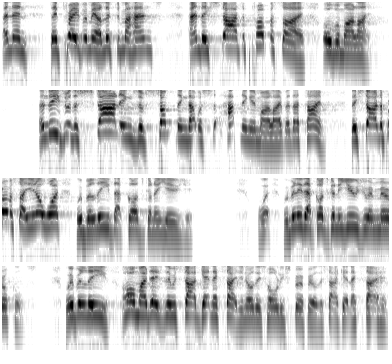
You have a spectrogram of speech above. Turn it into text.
And then they prayed for me. I lifted my hands and they started to prophesy over my life. And these were the startings of something that was happening in my life at that time. They started to prophesy, you know what? We believe that God's going to use you. We believe that God's going to use you in miracles. We believe, oh my days, and they would start getting excited. You know, these Holy Spirit people, they start getting excited.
